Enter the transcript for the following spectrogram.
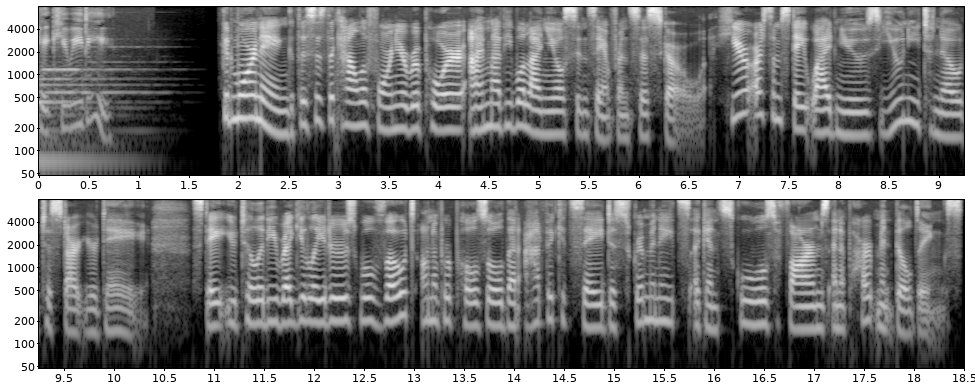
KQED. Good morning. This is the California Report. I'm Madi Bolaños in San Francisco. Here are some statewide news you need to know to start your day. State utility regulators will vote on a proposal that advocates say discriminates against schools, farms, and apartment buildings.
